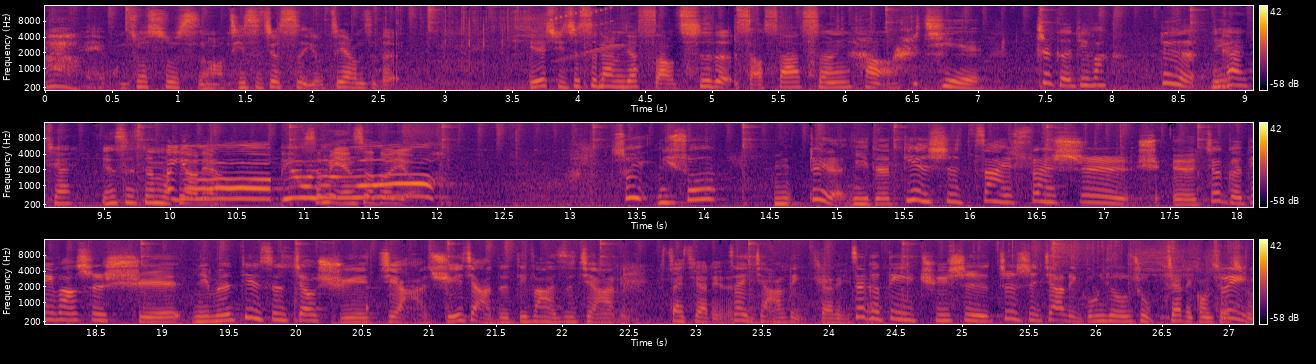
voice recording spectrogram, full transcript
啊哎，我们做素食哦，其实就是有这样子的，也许就是让人家少吃的、少杀生哈。而且这个地方，对了，你看起来颜色这么漂亮，什么颜色都有。。所以你说嗯，对了，你的店是在算是学呃这个地方是学，你们店是叫学甲学甲的地方还是家里？在家里的，在家里，家里这个地区是这是家里公休处，家里公休处。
